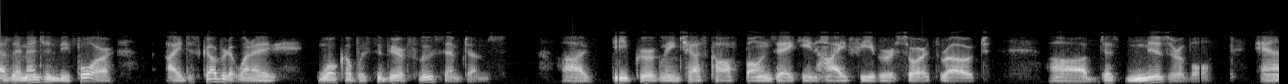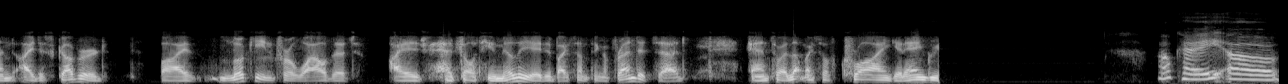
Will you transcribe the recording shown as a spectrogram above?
as I mentioned before, I discovered it when I woke up with severe flu symptoms. Uh, deep gurgling, chest cough, bones aching, high fever, sore throat, uh, just miserable. And I discovered by looking for a while that I had felt humiliated by something a friend had said. And so I let myself cry and get angry. Okay, uh,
